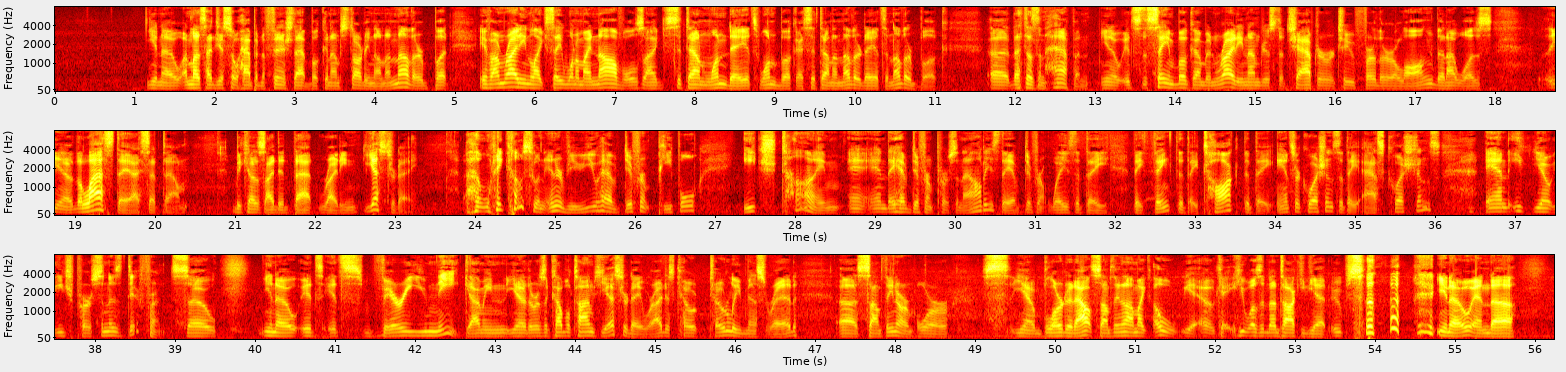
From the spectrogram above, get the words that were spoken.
You know, unless I just so happen to finish that book and I'm starting on another. But if I'm writing, like, say, one of my novels, I sit down one day, it's one book. I sit down another day, it's another book. Uh, that doesn't happen. You know, it's the same book I've been writing. I'm just a chapter or two further along than I was, you know, the last day I sat down because I did that writing yesterday. When it comes to an interview, you have different people each time and, and, they have different personalities. They have different ways that they they think that they talk that they answer questions that they ask questions. And each, you know each person is different. So you know it's it's very unique. I mean you know there was a couple times yesterday where i just co- totally misread uh, something or or you know, blurted out something, and I'm like, oh yeah, okay, he wasn't done talking yet. Oops, you know, and uh,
